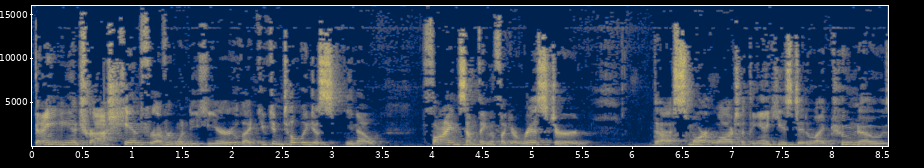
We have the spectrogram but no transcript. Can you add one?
banging a trash can for everyone to hear, like you can totally just, you know, find something with like a wrist or the smartwatch that the Yankees did. Like, who knows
